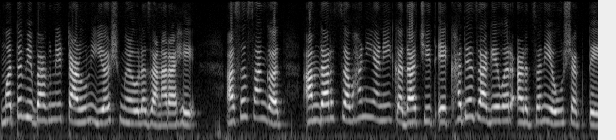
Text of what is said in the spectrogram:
मतविभागणी टाळून यश मिळवलं जाणार आहे. असं सांगत आमदार चव्हाण यांनी कदाचित एखाद्या जागेवर अडचण येऊ शकते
